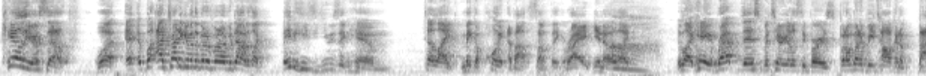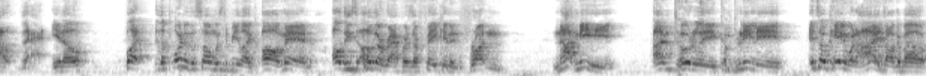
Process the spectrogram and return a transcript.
kill yourself. What? eh, But I try to give it the benefit of a doubt. It's like, maybe he's using him to like make a point about something, right? You know, like, like, hey, rap this materialistic verse, but I'm gonna be talking about that, you know? But the point of the song was to be like, oh man, all these other rappers are faking and fronting. Not me. I'm totally, completely. It's okay when I talk about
